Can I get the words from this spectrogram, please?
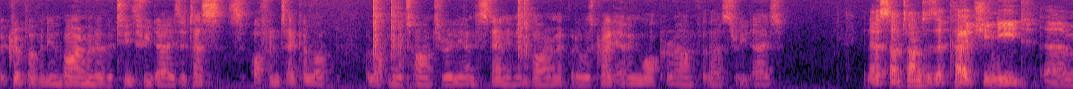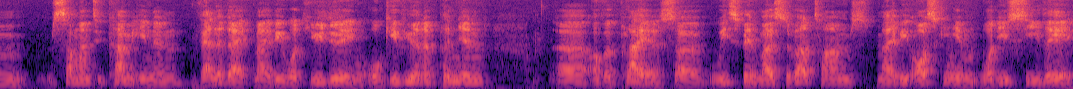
a grip of an environment over two three days. It does often take a lot a lot more time to really understand an environment. But it was great having Mark around for those three days. You know, sometimes as a coach, you need um, someone to come in and validate maybe what you're doing or give you an opinion uh, of a player. So we spend most of our times maybe asking him, "What do you see there?"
